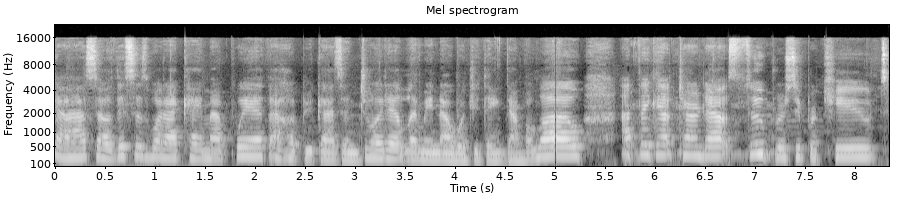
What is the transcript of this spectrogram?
guys. So this is what I came up with. I hope you guys enjoyed it. Let me know what you think down below. I think it turned out super, super cute.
